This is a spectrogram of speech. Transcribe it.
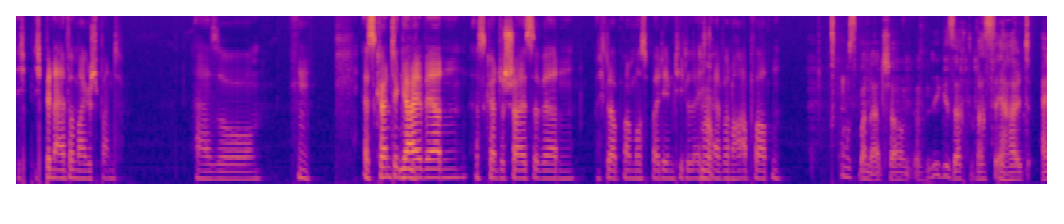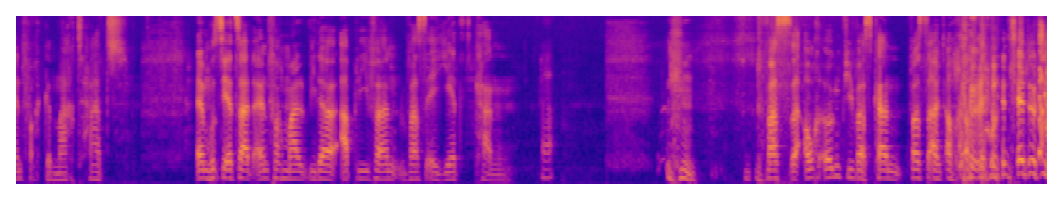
ich, ich bin einfach mal gespannt. Also, hm. es könnte Hm. geil werden, es könnte scheiße werden. Ich glaube, man muss bei dem Titel echt Ja. einfach noch abwarten. Muss man halt schauen. Wie gesagt, was er halt einfach gemacht hat. Er muss jetzt halt einfach mal wieder abliefern, was er jetzt kann. Ja. Was auch irgendwie was kann, was halt auch auf der Nintendo die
